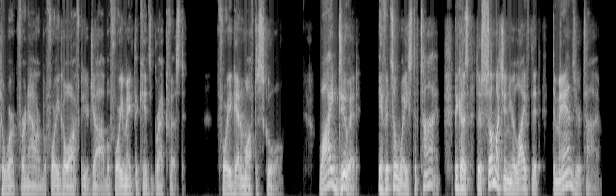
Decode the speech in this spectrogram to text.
to work for an hour before you go off to your job, before you make the kids breakfast, before you get them off to school? Why do it if it's a waste of time because there's so much in your life that demands your time.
